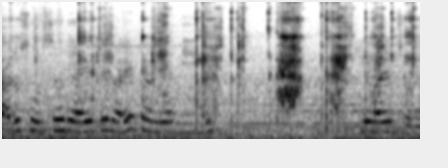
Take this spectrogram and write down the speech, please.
কালো সর্ষেও দেওয়া যেতে পারে, তো আমি আর দিয়ে দিই। ফ্লেভারের জন্য।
